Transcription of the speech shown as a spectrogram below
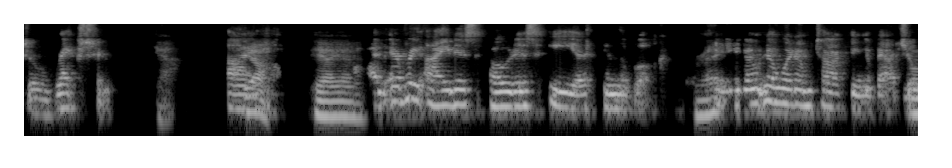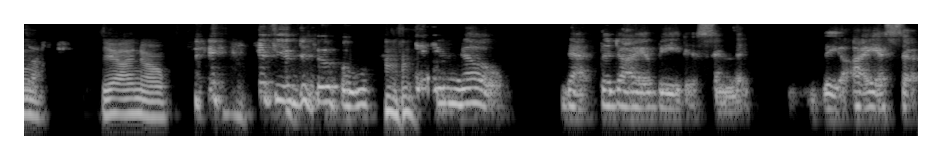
direction. Yeah. I Yeah. Yeah. Yeah. have every itis, otis, ia in the book. And Right. you don't know what I'm talking about, you'll Mm. Yeah. I know. If you do, you know that the diabetes and the the IS, uh,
